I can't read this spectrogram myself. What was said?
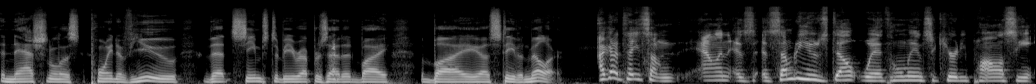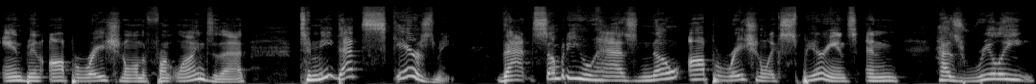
nationalist point of view that seems to be represented by by uh, Stephen Miller. I got to tell you something, Alan. As, as somebody who's dealt with Homeland Security policy and been operational on the front lines of that, to me, that scares me. That somebody who has no operational experience and has really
